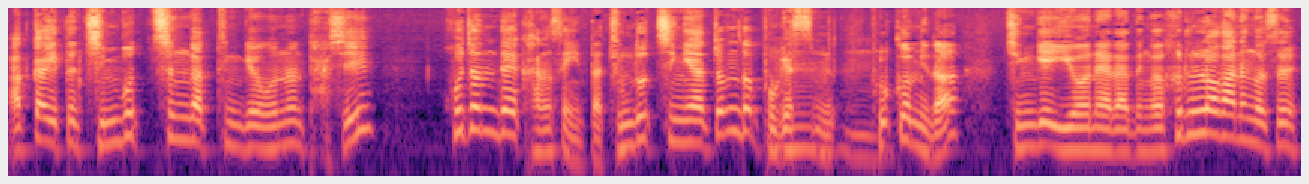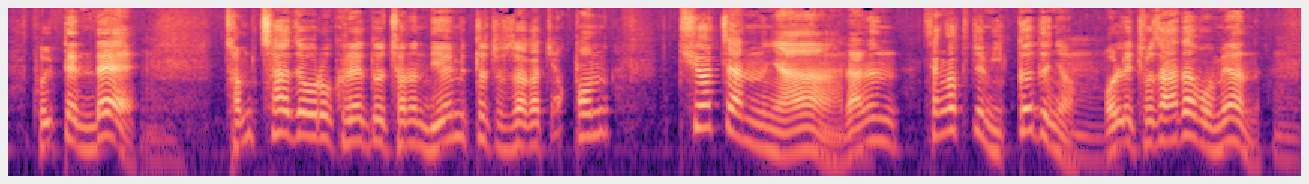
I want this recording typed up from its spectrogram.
아까 있던 진보층 같은 경우는 다시 호전될 가능성이 있다. 중도층이야 좀 더 보겠습니다. 볼 겁니다. 징계위원회라든가 흘러가는 것을 볼 텐데 음. 점차적으로 그래도 저는 리얼미터 조사가 조금 튀었지 않느냐라는 음. 생각도 좀 있거든요. 음. 원래 조사하다 보면 음.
